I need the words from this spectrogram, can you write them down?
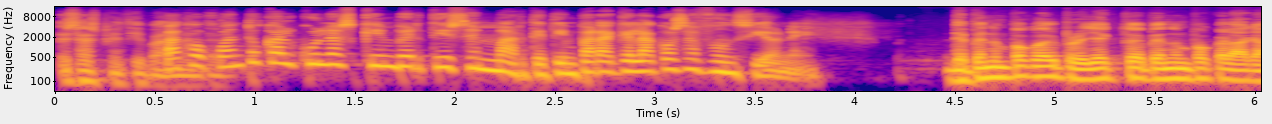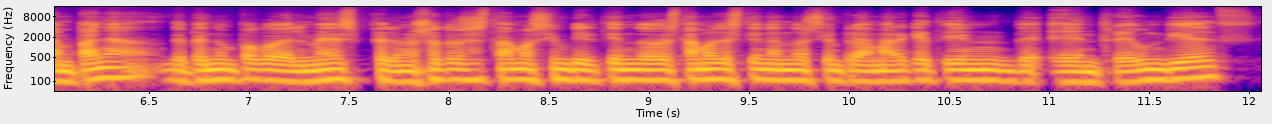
esa es principalmente. Paco, ¿cuánto calculas que invertís en marketing para que la cosa funcione? Depende un poco del proyecto, depende un poco de la campaña, depende un poco del mes, pero nosotros estamos invirtiendo, estamos destinando siempre a marketing entre un 10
